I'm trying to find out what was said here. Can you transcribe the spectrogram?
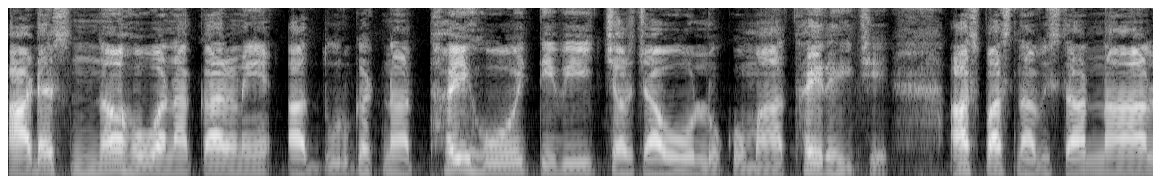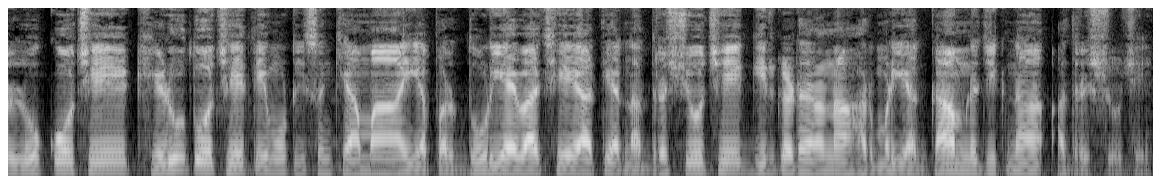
આડસ ન હોવાના કારણે આ દુર્ઘટના થઈ હોય તેવી ચર્ચાઓ લોકોમાં થઈ રહી છે. આસપાસના વિસ્તારના લોકો છે, ખેડૂતો છે, તે મોટી સંખ્યામાં અહીંયા પર દોડી આવ્યા છે. અત્યારના દ્રશ્યો છે ગીરગઢડાના હરમડિયા ગામ નજીકના આ દ્રશ્યો છે.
